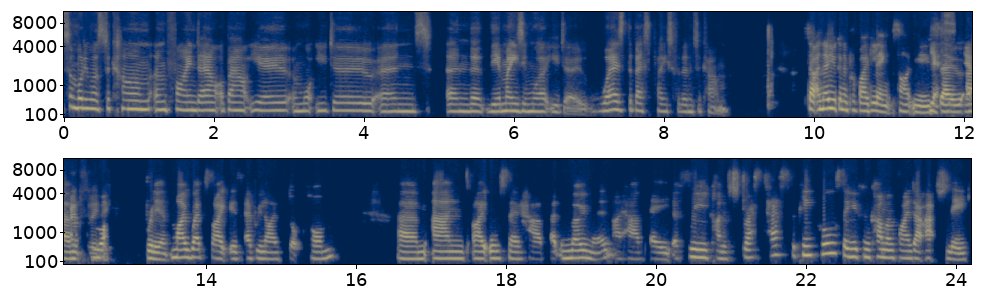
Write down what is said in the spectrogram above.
somebody wants to come and find out about you and what you do and and the, the amazing work you do, where's the best place for them to come? So I know you're going to provide links, aren't you? Yes, so yeah, um, absolutely. brilliant. My website is everylife.com. Um, and I also have, at the moment, I have a, a, free kind of stress test for people. So you can come and find out actually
